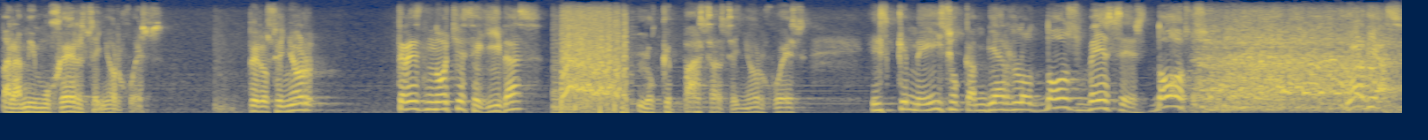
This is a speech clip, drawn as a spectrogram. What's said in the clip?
para mi mujer, señor juez. Pero Señor, tres noches seguidas. Lo que pasa, señor juez, es que me hizo cambiarlo dos veces, dos. Guardias,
